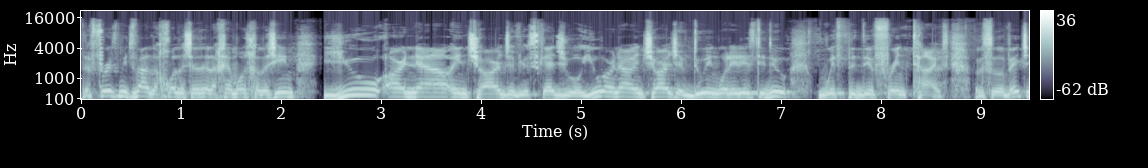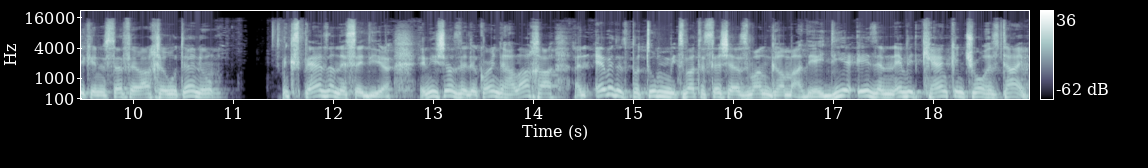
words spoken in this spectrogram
the first mitzvah, the Chodesh Lachem Chodeshim, you are now in charge of your schedule. You are now in charge of doing what it is to do with the different times. Soloveitchik expands on this idea, and he shows that according to halacha, an Evid is patum mitzvah taseh azman grama. The idea is that an Evid can't control his time.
